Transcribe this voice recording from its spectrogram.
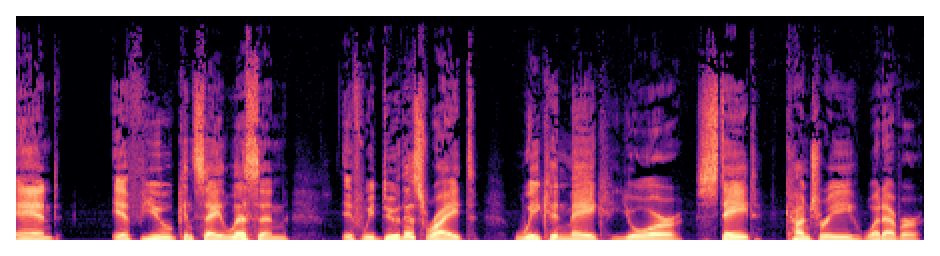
And if you can say, listen, if we do this right, we can make your state, country, whatever,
